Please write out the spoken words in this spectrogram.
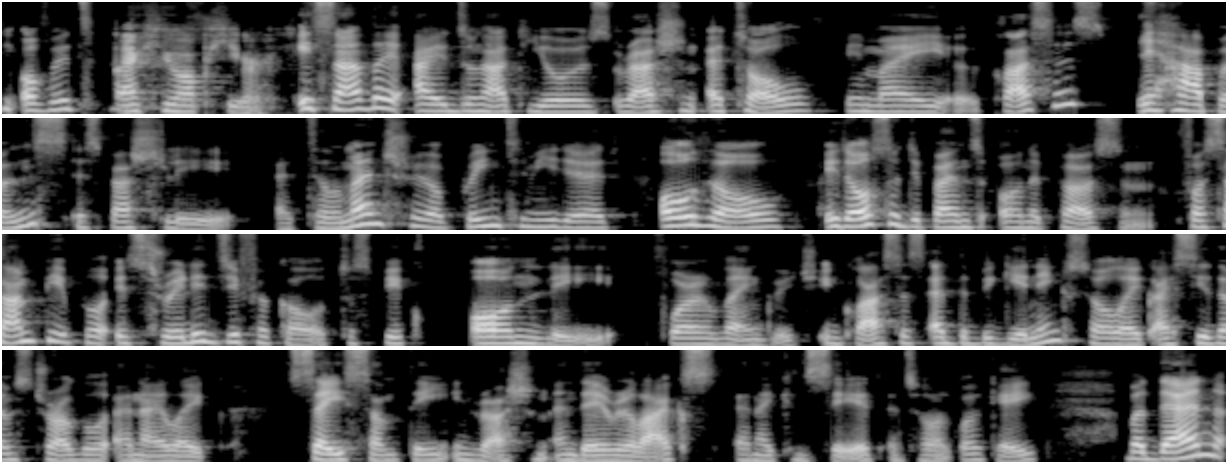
of it. Back you up here. It's not that I do not use Russian at all in my uh, classes. It happens, especially at elementary or pre-intermediate although it also depends on a person. For some people it's really difficult to speak only foreign language in classes at the beginning. So like i see them struggle and i like say something in russian and they relax and i can see it and so like okay but then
